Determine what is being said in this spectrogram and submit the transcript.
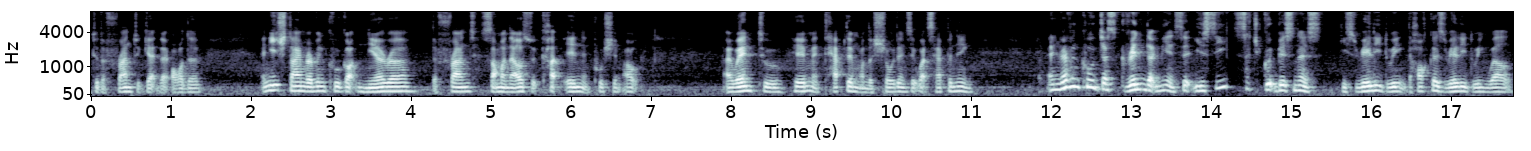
to the front to get their order. And each time Reverend Khoo got nearer the front, someone else would cut in and push him out. I went to him and tapped him on the shoulder and said, What's happening? And Reverend Khoo just grinned at me and said, You see, such good business. He's really doing, the hawker's really doing well.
